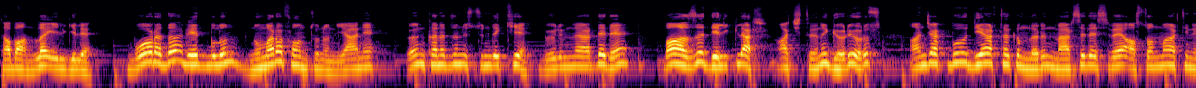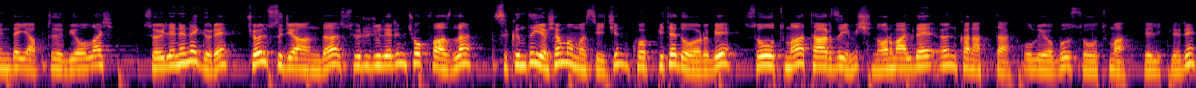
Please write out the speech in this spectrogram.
tabanla ilgili. Bu arada Red Bull'un numara fontunun yani ön kanadın üstündeki bölümlerde de bazı delikler açtığını görüyoruz. Ancak bu diğer takımların Mercedes ve Aston Martin'in de yaptığı bir olay. Söylenene göre çöl sıcağında sürücülerin çok fazla sıkıntı yaşamaması için kokpite doğru bir soğutma tarzıymış. Normalde ön kanatta oluyor bu soğutma delikleri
